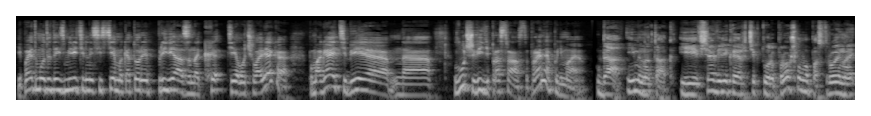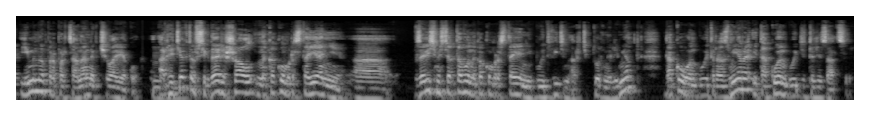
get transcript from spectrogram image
И поэтому вот эта измерительная система, которая привязана к телу человека, помогает тебе а, лучше видеть пространство. Правильно я понимаю? Да, именно так. И вся великая архитектура прошлого построена именно пропорционально к человеку. Архитектор всегда решал, на каком расстоянии а, в зависимости от того, на каком расстоянии будет виден архитектурный элемент, такого он будет размера и такой он будет детализации.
